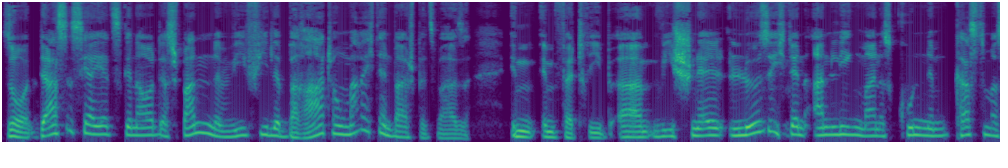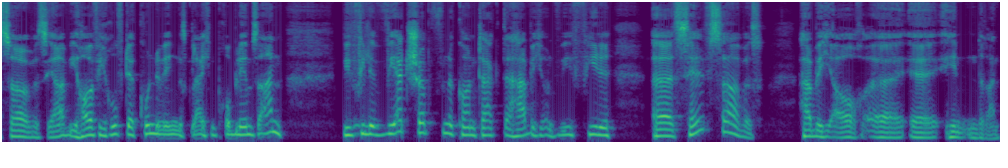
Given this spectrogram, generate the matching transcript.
So, das ist ja jetzt genau das Spannende. Wie viele Beratungen mache ich denn beispielsweise im, im Vertrieb? Ähm, wie schnell löse ich denn Anliegen meines Kunden im Customer Service? Ja, wie häufig ruft der Kunde wegen des gleichen Problems an? Wie viele wertschöpfende Kontakte habe ich und wie viel äh, Self-Service? Habe ich auch äh, äh, hinten dran.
